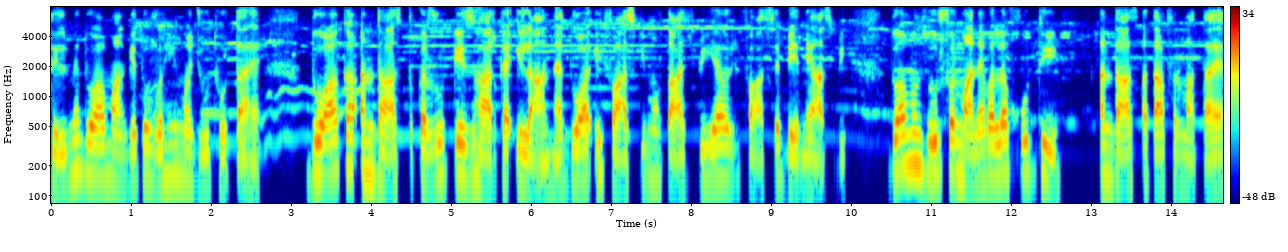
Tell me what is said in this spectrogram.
دل میں دعا مانگے تو وہیں موجود ہوتا ہے۔ دعا کا انداز تقرب کے اظہار کا اعلان ہے۔ دعا الفاظ کی محتاج بھی ہے اور الفاظ سے بے نیاز بھی۔ دعا منظور فرمانے والا خود ہی انداز عطا فرماتا ہے۔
